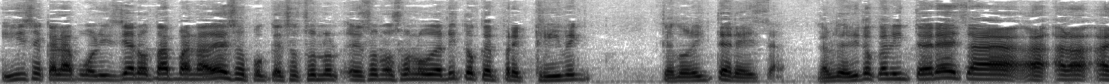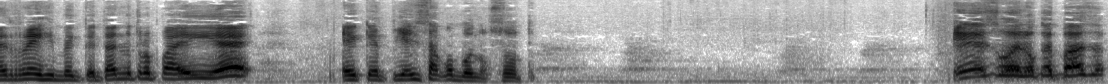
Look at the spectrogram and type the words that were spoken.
Y dice que la policía no tapa nada de eso, porque esos, son esos no son los delitos que prescriben, que no le interesa. El delito que le interesa al régimen que está en nuestro país es el que piensa como nosotros. Eso es lo que pasa.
